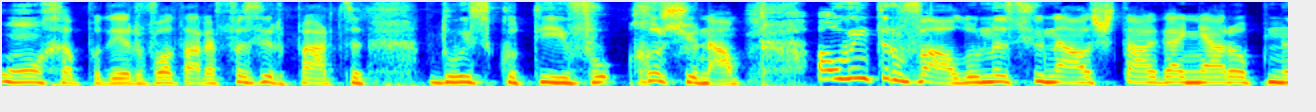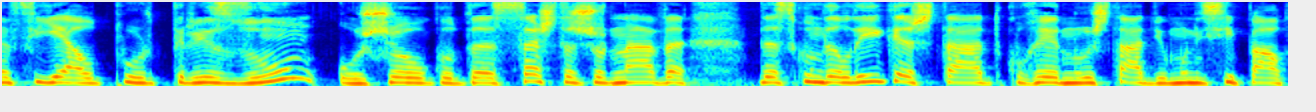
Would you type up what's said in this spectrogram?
honra poder voltar a fazer parte do Executivo Regional. Ao intervalo, o Nacional está a ganhar ao Penafiel por 3-1. O jogo da sexta jornada da Segunda Liga está a decorrer no Estádio Municipal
